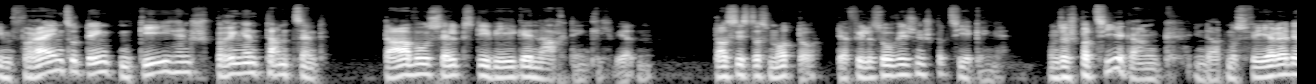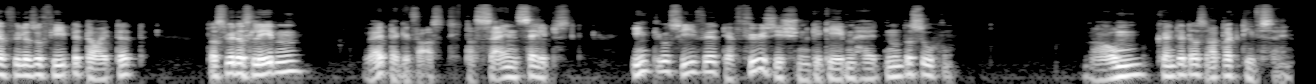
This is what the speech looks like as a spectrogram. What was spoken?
Im Freien zu denken, gehen, springen, tanzend, da wo selbst die Wege nachdenklich werden. Das ist das Motto der philosophischen Spaziergänge. Unser Spaziergang in der Atmosphäre der Philosophie bedeutet, dass wir das Leben, weitergefasst, das Sein selbst, inklusive der physischen Gegebenheiten untersuchen. Warum könnte das attraktiv sein?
